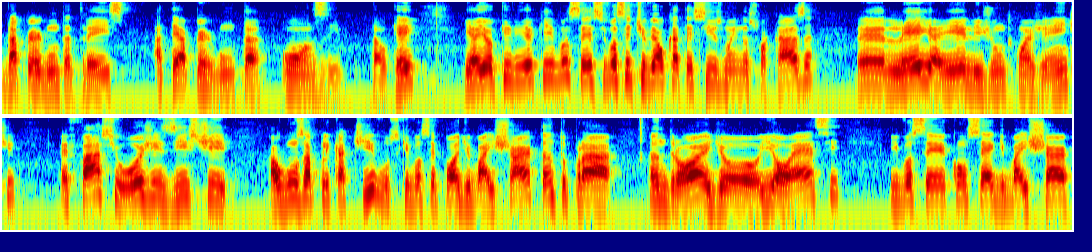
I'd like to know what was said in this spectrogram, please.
da pergunta 3 até a pergunta 11, tá ok? E aí eu queria que você, se você tiver o catecismo aí na sua casa, é, leia ele junto com a gente. É fácil, hoje existe alguns aplicativos que você pode baixar, tanto para Android ou iOS, e você consegue baixar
